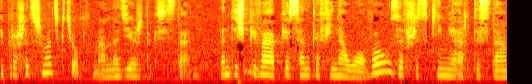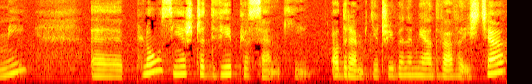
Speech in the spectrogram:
I proszę trzymać kciuki. Mam nadzieję, że tak się stanie. Będę śpiewała piosenkę finałową ze wszystkimi artystami, e, plus jeszcze dwie piosenki odrębnie, czyli będę miała dwa wyjścia.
